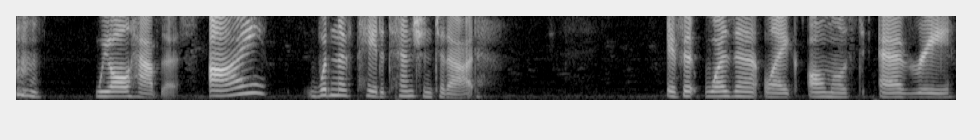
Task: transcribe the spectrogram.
we all have this. I wouldn't have paid attention to that if it wasn't like almost every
